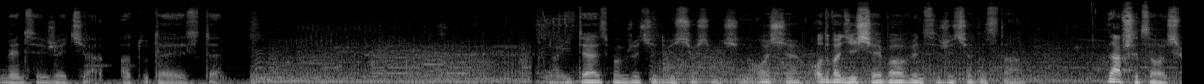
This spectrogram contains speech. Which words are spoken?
Więcej życia, a tutaj jest ten. No i teraz mam życie 288. O 20 chyba więcej życia dostałem. Zawsze coś.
